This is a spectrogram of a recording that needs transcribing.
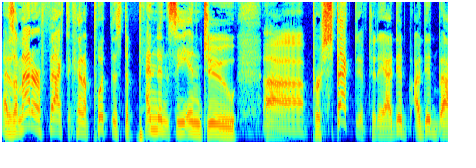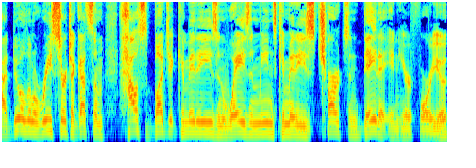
As a matter of fact, to kind of put this dependency into uh, perspective today, I did I did uh, do a little research. I got some House Budget Committees and Ways and Means Committees charts and data in here for you.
